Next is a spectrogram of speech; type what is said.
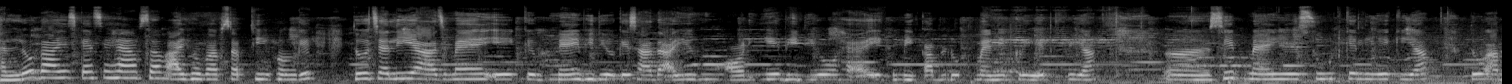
हेलो गाइस कैसे हैं आप सब? आई होप आप सब ठीक होंगे। तो चलिए आज मैं एक नए वीडियो के साथ आई हूँ और ये वीडियो है एक मेकअप लुक मैंने क्रिएट किया। सिर्फ़ मैं ये सूट के लिए किया। तो आप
